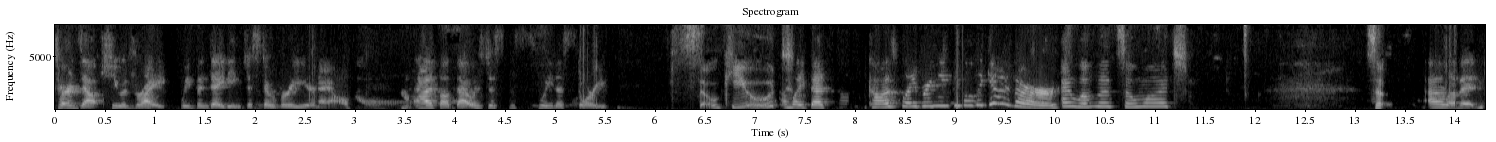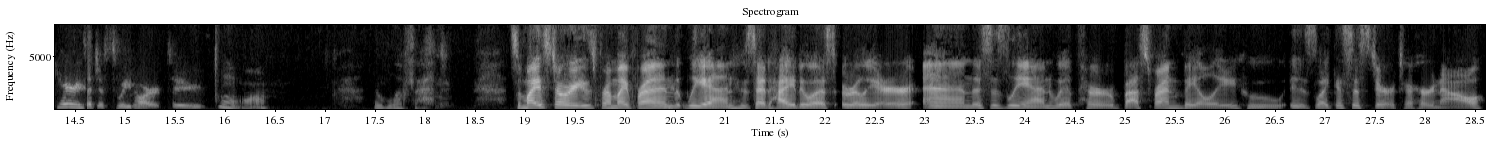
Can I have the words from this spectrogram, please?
Turns out she was right. We've been dating just over a year now. And I thought that was just the sweetest story. So cute. I'm like, that's cosplay bringing people together. I love that so much. So, I love it. And Carrie's such a sweetheart, too. aw, I love that. So, my story is from my friend Leanne, who said hi to us earlier. And this is Leanne with her best friend Bailey, who is like a sister to her now.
